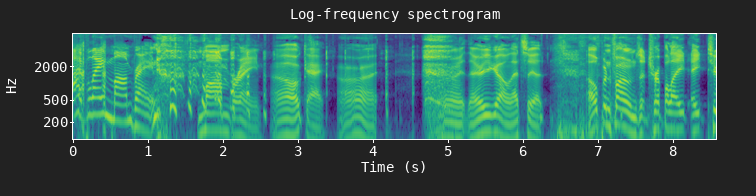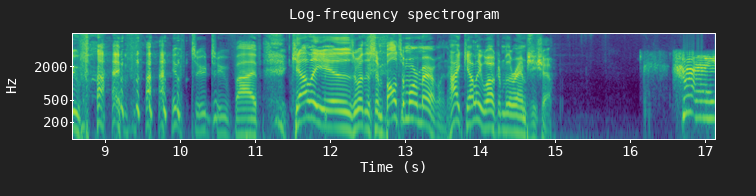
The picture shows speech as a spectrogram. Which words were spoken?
I blame mom brain. Mom brain. Oh, okay. All right. All right. There you go. That's it. Open phones at 888-825-5225. Kelly is with us in Baltimore, Maryland. Hi, Kelly. Welcome to the Ramsey Show. Hi.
